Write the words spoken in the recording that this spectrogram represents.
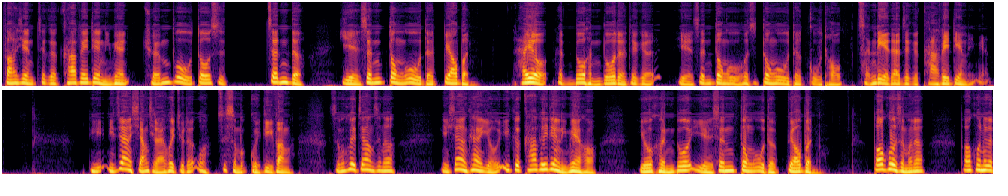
发现这个咖啡店里面全部都是真的野生动物的标本，还有很多很多的这个野生动物或是动物的骨头陈列在这个咖啡店里面。你你这样想起来会觉得哇，这什么鬼地方啊？怎么会这样子呢？你想想看，有一个咖啡店里面哈，有很多野生动物的标本，包括什么呢？包括那个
